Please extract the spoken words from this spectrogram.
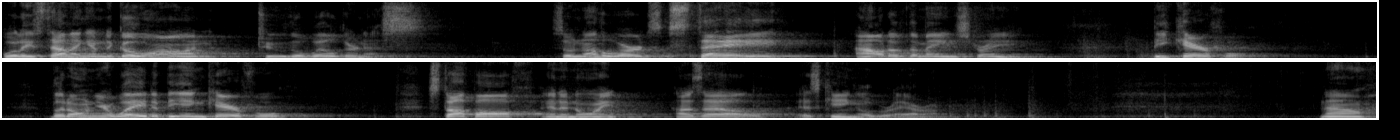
well, he's telling him to go on to the wilderness. So, in other words, stay out of the mainstream. Be careful. But on your way to being careful, stop off and anoint Hazael as king over Aram. Now,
